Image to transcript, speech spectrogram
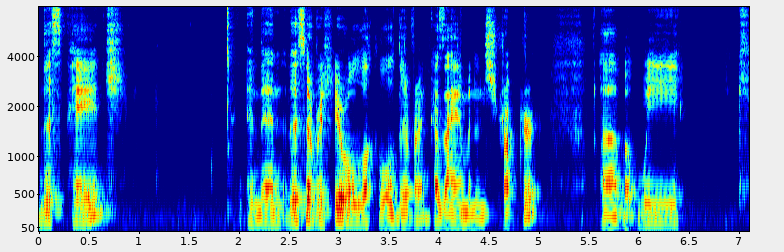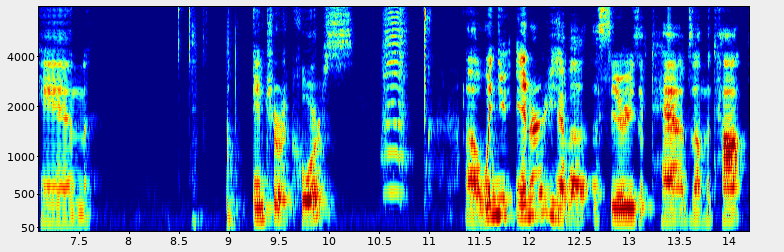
this page and then this over here will look a little different because I am an instructor uh, but we can enter a course. Uh, when you enter you have a, a, series of tabs on the top.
